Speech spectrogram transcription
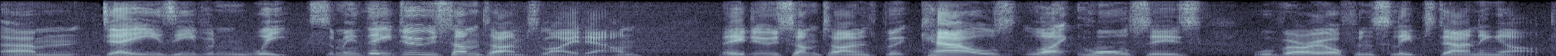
um, days, even weeks. I mean, they do sometimes lie down. They do sometimes, but cows, like horses, will very often sleep standing up.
